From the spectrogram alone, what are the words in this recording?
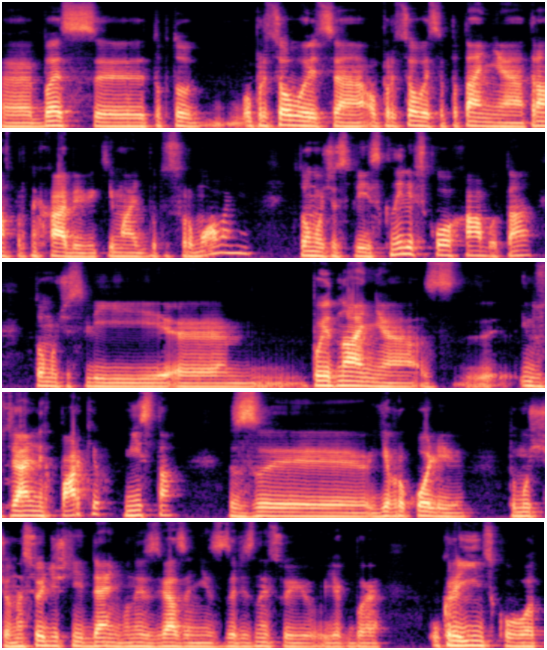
Е, Без, е, тобто опрацьовується, опрацьовується питання транспортних хабів, які мають бути сформовані, в тому числі з Книлівського хабу, та, в тому числі е, поєднання з індустріальних парків міста з Євроколією, тому що на сьогоднішній день вони зв'язані з залізницею якби українського,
